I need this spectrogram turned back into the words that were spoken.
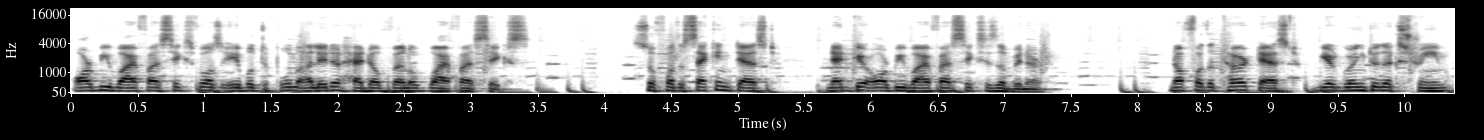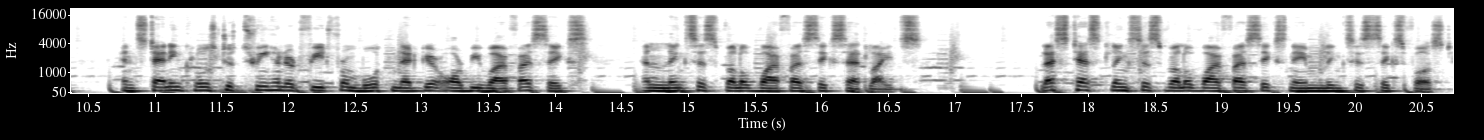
Orbi Wi-Fi 6 was able to pull a little ahead of Velop Wi-Fi 6. So for the second test, Netgear Orbi Wi-Fi 6 is a winner. Now for the third test, we are going to the extreme and standing close to 300 feet from both Netgear Orbi Wi-Fi 6 and Linksys Velop Wi-Fi 6 satellites. Let's test Linksys Velop Wi-Fi 6 named Linksys 6 first.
